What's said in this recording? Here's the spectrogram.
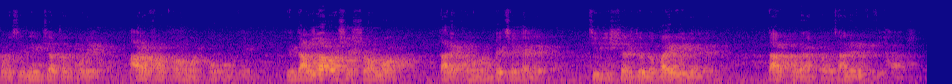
করেছে নির্যাতন করে আরাফাত রহমান কপুকে কিন্তু আল্লাহর অশেষ রহমত, তারেক রহমান বেঁচে গেলেন, চিকিৎসার জন্য বাইরে গেলেন। তারপরে আপনারা জানেন ইতিহাস।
